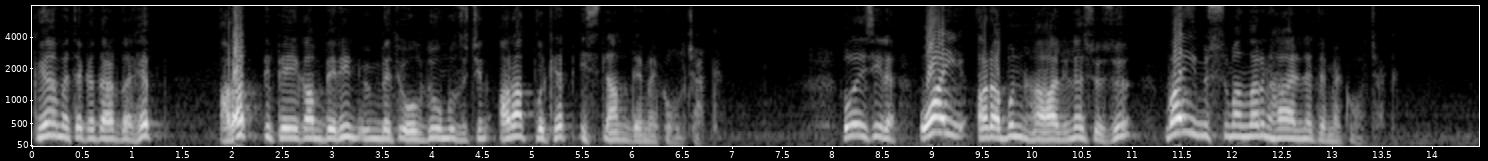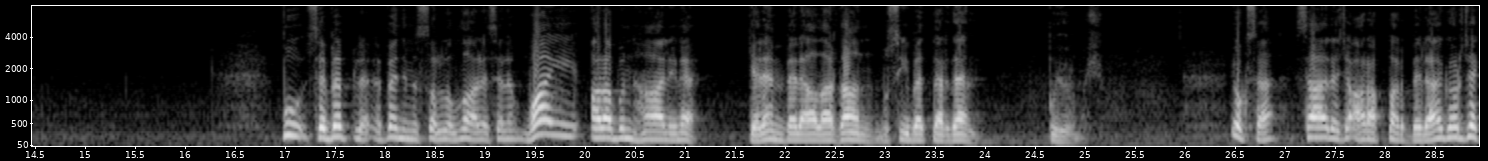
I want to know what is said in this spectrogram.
Kıyamete kadar da hep Arap bir peygamberin ümmeti olduğumuz için Araplık hep İslam demek olacak. Dolayısıyla vay Arap'ın haline sözü vay Müslümanların haline demek olacak. Bu sebeple Efendimiz sallallahu aleyhi ve sellem vay Arap'ın haline gelen belalardan, musibetlerden buyurmuş. Yoksa sadece Araplar bela görecek,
